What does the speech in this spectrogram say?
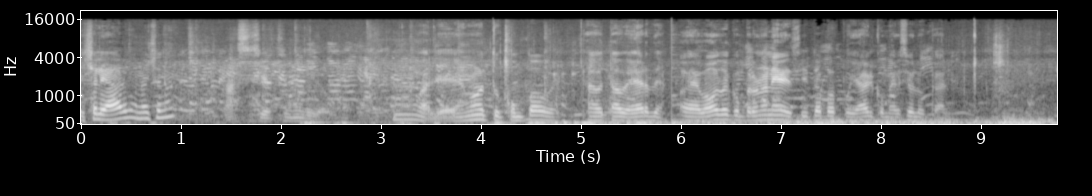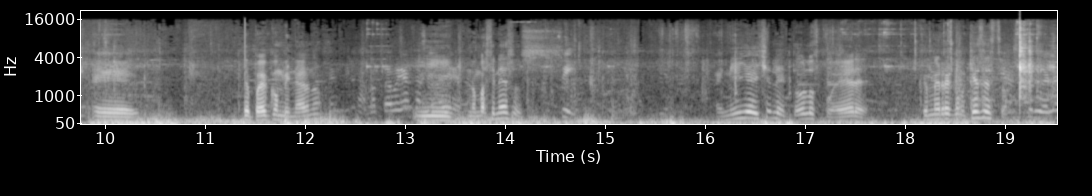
Échale algo, ¿no échale? Ah, sí, cierto, se me. Mm, vale, vamos tu compa, güey. Está, está verde. A ver, vamos a comprar una nievecita para apoyar el comercio local. Eh, se puede combinar, ¿no? Y nomás tiene esos. Sí, Vainilla, échale todos los poderes. ¿Qué me ¿Qué es esto? ciruela.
